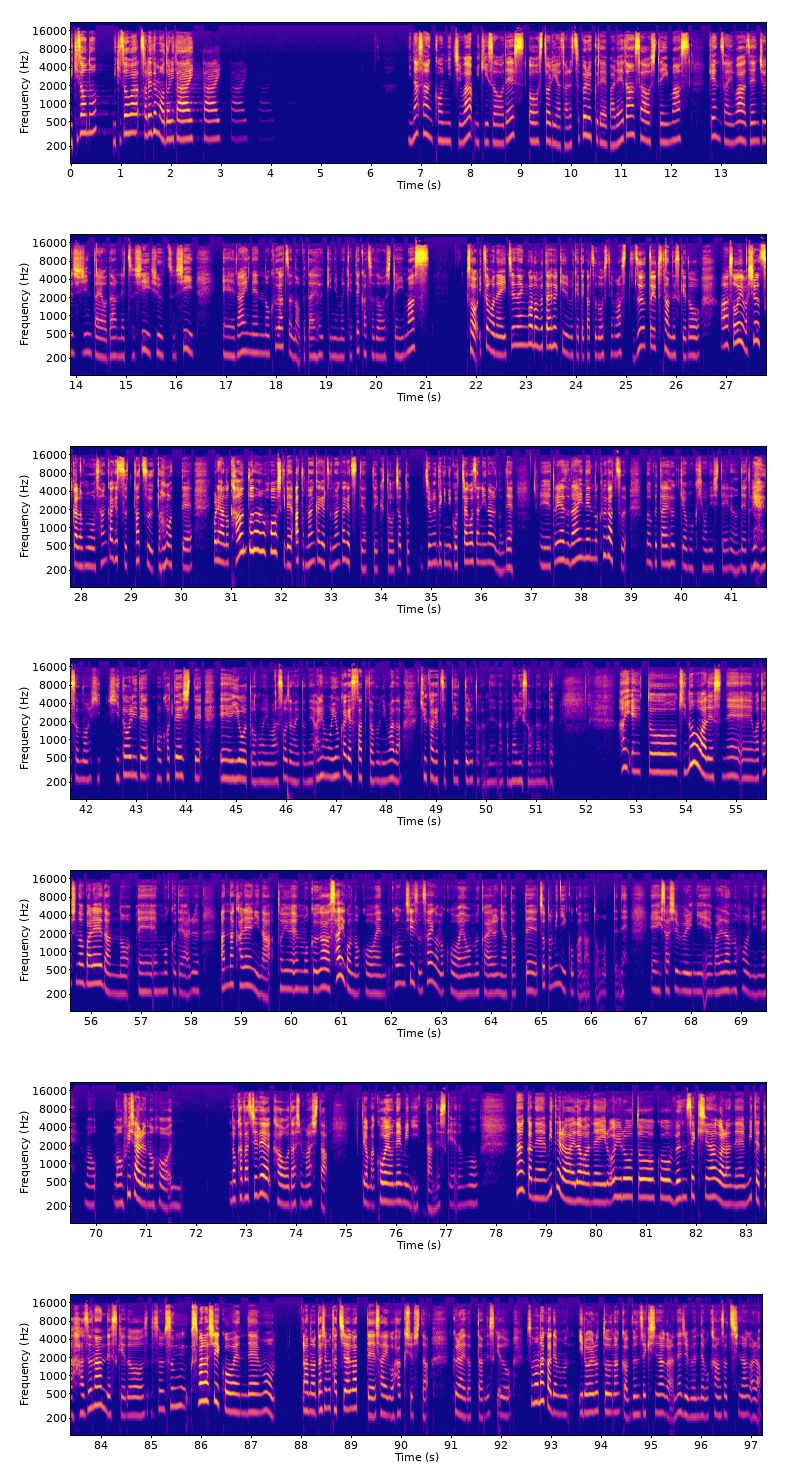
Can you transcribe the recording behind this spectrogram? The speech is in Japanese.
ミキゾーのミキゾーはそれでも踊りたい。皆さんこんにちは。ミキゾーです。オーストリアザルツブルクでバレエダンサーをしています。現在は前十字靭帯を断裂し手術し、えー来年の9月の舞台復帰に向けて活動しています。そういつもね1年後の舞台復帰に向けて活動してますってずっと言ってたんですけどああそういえば手術からもう3ヶ月経つと思ってこれあのカウントダウン方式であと何ヶ月何ヶ月ってやっていくとちょっと自分的にごっちゃごちゃになるので、えーとりあえず来年の9月の舞台復帰を目標にしているので とりあえずその日取りでもう固定して、えー言おうと思います。そうじゃないとねあれもう4ヶ月経ってたのにまだ9ヶ月って言ってるとかねなんかなりそうなので。はい、えー、と、昨日はですね、えー私のバレエ団の、えー演目であるアンナ・カレーニナという演目が最後の公演、今シーズン最後の公演を迎えるにあたって、ちょっと見に行こうかなと思ってね、えー久しぶりに、えーバレエ団の方にね、まあ、まあ、オフィシャルの方の形で顔を出しました。てかまあ公演をね見に行ったんですけれどもなんかね見てる間はねいろいろとこう分析しながらね見てたはずなんですけどすす素晴らしい公演でもうあの私も立ち上がって最後拍手したぐらいだったんですけどその中でもいろいろとなんか分析しながらね自分でも観察しながら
